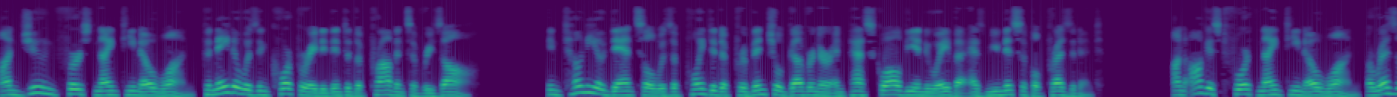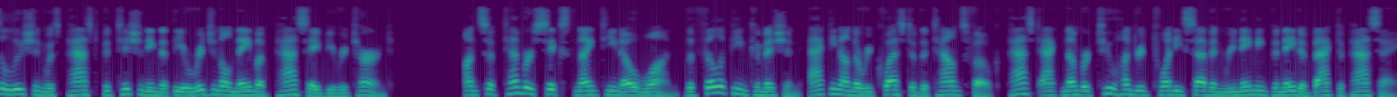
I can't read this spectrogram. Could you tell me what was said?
On June 1, 1901, Pineda was incorporated into the province of Rizal. Antonio Dancil was appointed a provincial governor and Pascual Villanueva as municipal president. On August 4, 1901, a resolution was passed petitioning that the original name of Pasay be returned. On September 6, 1901, the Philippine Commission, acting on the request of the townsfolk, passed Act No. 227 renaming Pineda back to Pasay.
